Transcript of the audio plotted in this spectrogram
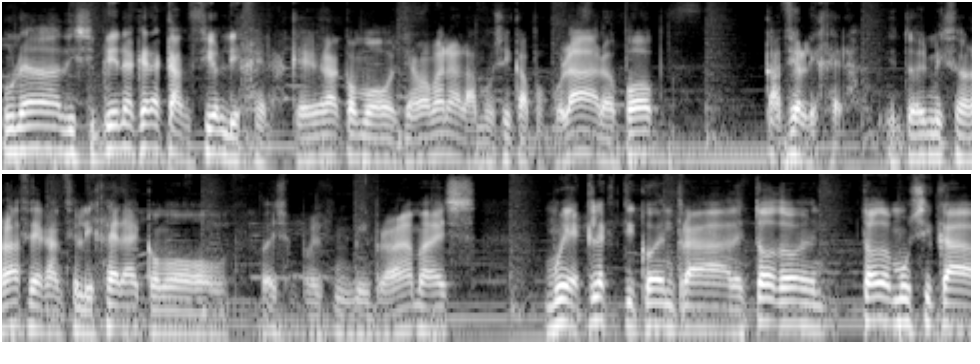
una disciplina que era canción ligera, que era como llamaban a la música popular o pop, canción ligera. Y entonces me hizo gracia canción ligera y como, pues, pues mi programa es muy ecléctico, entra de todo, en todo música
